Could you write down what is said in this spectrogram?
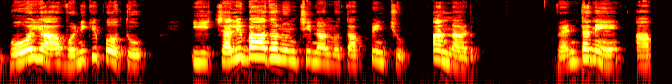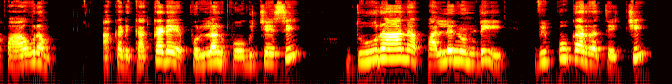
బోయ వణికిపోతూ ఈ చలిబాధ నుంచి నన్ను తప్పించు అన్నాడు. వెంటనే ఆ పావురం అక్కడికక్కడే పుల్లలు పోగుచేసి దూరాన పల్లె నుండి విప్పుకర్ర తెచ్చి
